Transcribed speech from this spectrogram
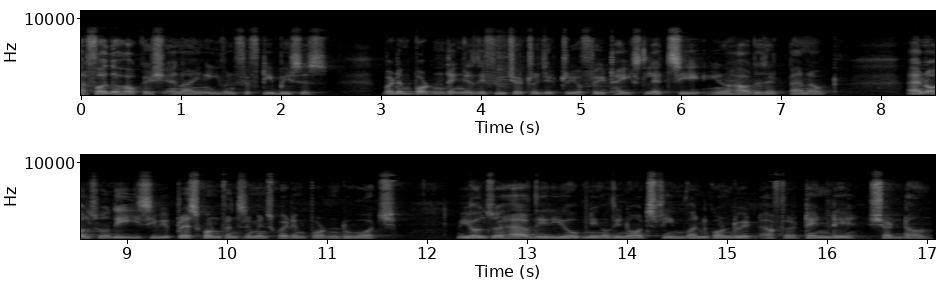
are further hawkish and eyeing even 50 basis. But important thing is the future trajectory of rate hikes. Let's see, you know, how does it pan out. And also the ECB press conference remains quite important to watch. We also have the reopening of the Nord Stream 1 conduit after a 10 day shutdown.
